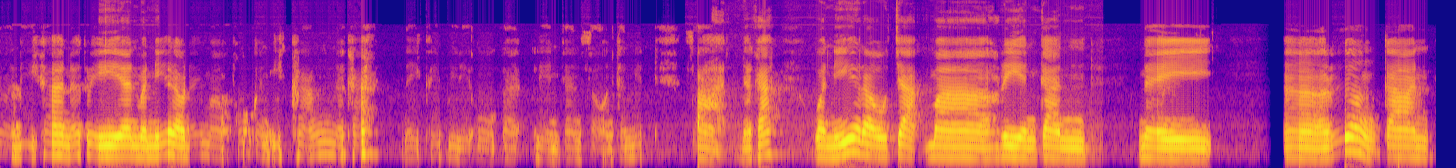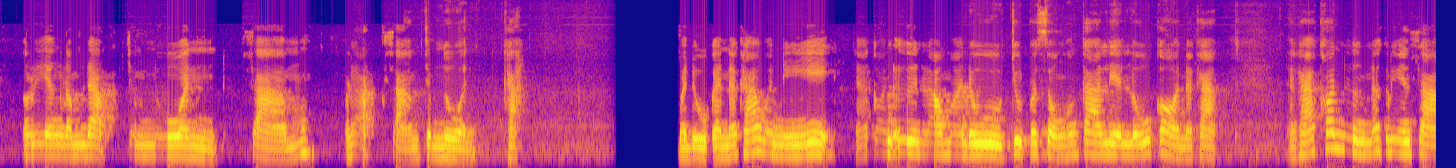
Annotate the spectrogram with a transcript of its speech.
สวัสดีค่ะนักเรียนวันนี้เราได้มาพบกันอีกครั้งนะคะ ในคลิปวิดีโอการเรียนการสอนคณิตศาสตร์นะคะ วันนี้เราจะมาเรียนกันในเเรื่องการเรียงลำดับจำนวน 3 หลัก 3จำนวนค่ะ มาดูกันนะคะวันนี้นะก่อนอื่นเรามาดูจุดประสงค์ของการเรียนรู้ก่อนนะคะ นะคะ ข้อหนึ่งนักเรียนสา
